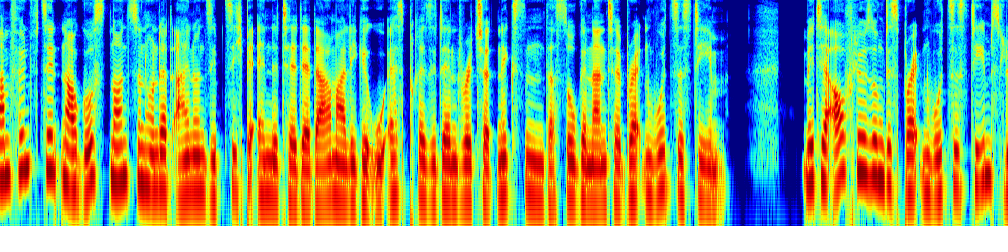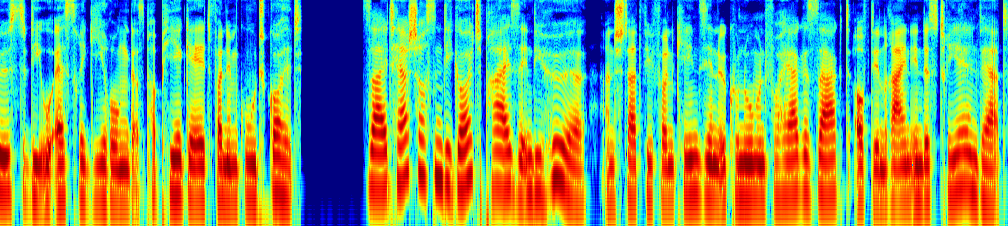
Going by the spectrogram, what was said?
Am 15. August 1971 beendete der damalige US-Präsident Richard Nixon das sogenannte Bretton Woods-System. Mit der Auflösung des Bretton Woods-Systems löste die US-Regierung das Papiergeld von dem Gut Gold. Seither schossen die Goldpreise in die Höhe, anstatt wie von Keynesian-Ökonomen vorhergesagt, auf den rein industriellen Wert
